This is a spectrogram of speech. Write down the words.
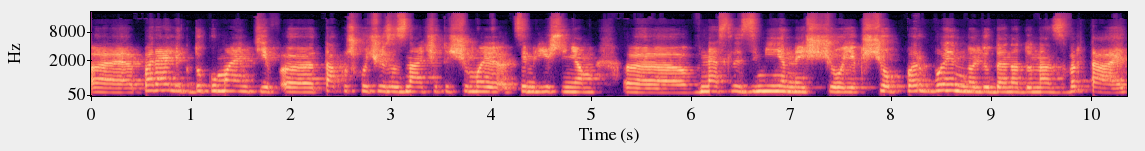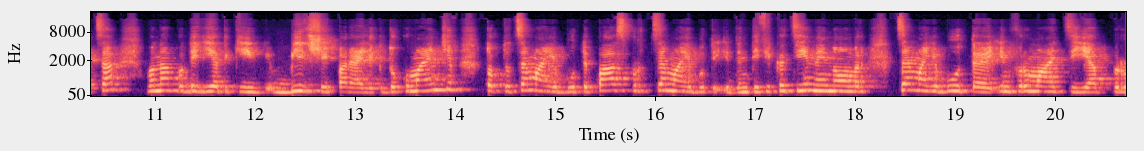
Е, Перелік документів також хочу зазначити, що ми цим рішенням внесли зміни. Що якщо первинно людина до нас звертається, вона подає такий більший перелік документів. Тобто, це має бути паспорт, це має бути ідентифікаційний номер, це має бути інформація про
